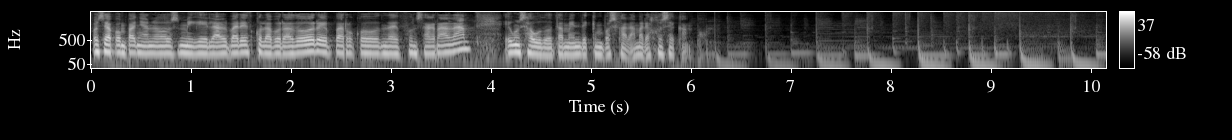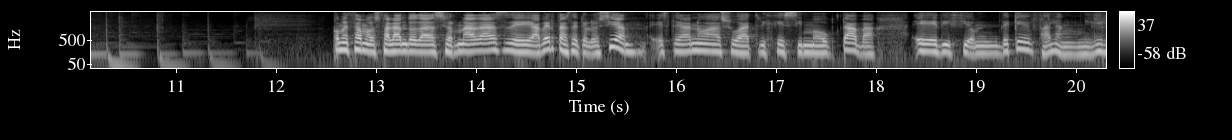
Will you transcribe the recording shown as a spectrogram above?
Hoxe acompáñanos Miguel Álvarez, colaborador e párroco da Fonsagrada e un saúdo tamén de quen vos fala, María José Campo. Comezamos falando das xornadas de abertas de teoloxía. este ano a súa 38ª edición. De que falan, Miguel?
